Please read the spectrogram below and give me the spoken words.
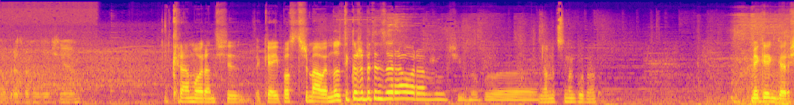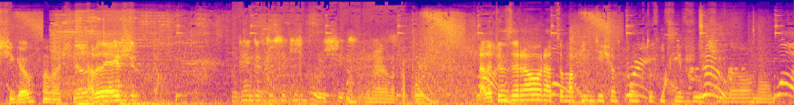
Dobra, trochę wróciłem. Kramorant się... Okej, powstrzymałem. No tylko żeby ten Zeraora wrzucił, no bo... Ja lecę na górę. Mnie Gengar ścigał, no właśnie. No, Ale ja już... Gengar- to jest jakiś bullshit. Nie, no kaput. Ale ten Zeraora co ma 50 punktów nic nie wrzucił, no. No.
